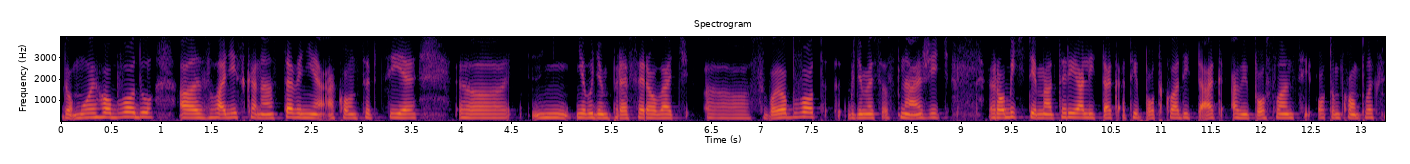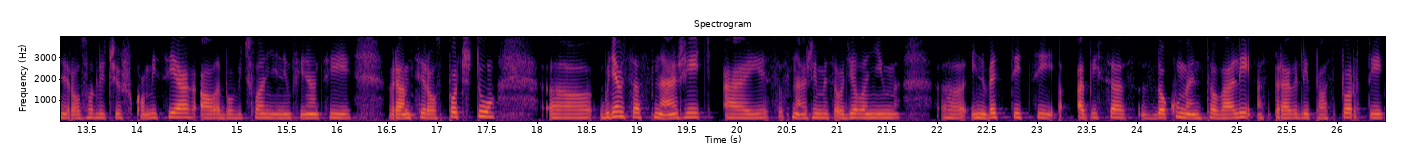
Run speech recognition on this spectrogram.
do môjho obvodu, ale z hľadiska nastavenia a koncepcie e, nebudem preferovať e, svoj obvod. Budeme sa snažiť robiť tie materiály tak a tie podklady tak, aby poslanci o tom komplexne rozhodli, či už v komisiách, alebo vyčlenením financií v rámci rozpočtu. Uh, budem sa snažiť, aj sa snažíme s oddelením uh, investícií, aby sa zdokumentovali a spravili pasporty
